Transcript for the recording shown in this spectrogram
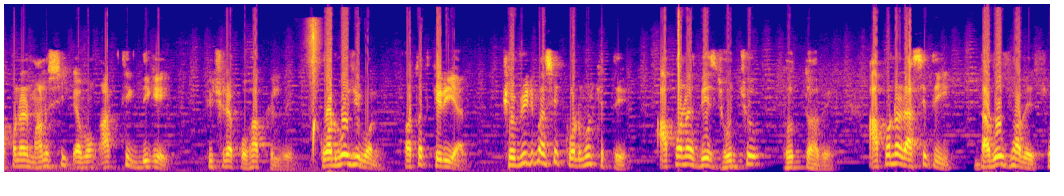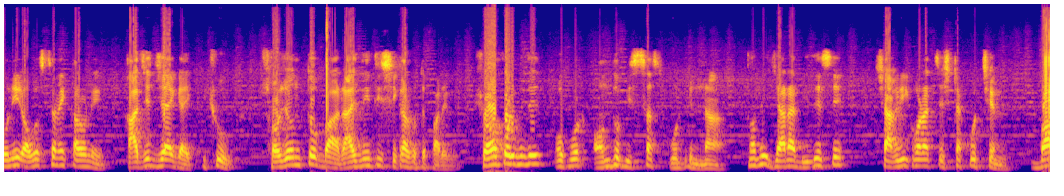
আপনার মানসিক এবং আর্থিক দিকে কিছুটা প্রভাব ফেলবে। কর্মজীবন অর্থাৎ কেরিয়ার ফেব্রুয়ারি মাসের কর্মক্ষেত্রে আপনার বেশ ধৈর্য ধরতে হবে। আপনার রাশিতেই দ্বাদশভাবে শনির অবস্থানের কারণে কাজের জায়গায় কিছু ষড়যন্ত্র বা রাজনীতির শিকার হতে পারেন। সহকর্মীদের ওপর অন্ধবিশ্বাস করবেন না। তবে যারা বিদেশে চাকরি করার চেষ্টা করছেন বা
